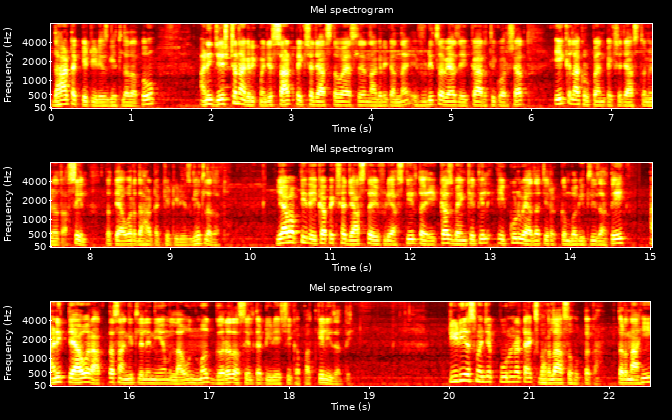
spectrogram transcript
दहा टक्के टी डी एस घेतला जातो. आणि ज्येष्ठ नागरिक म्हणजे साठपेक्षा जास्त वय असलेल्या नागरिकांना एफ डीचं व्याज एका आर्थिक वर्षात एक लाख रुपयांपेक्षा जास्त मिळत असेल तर त्यावर दहा टक्के टी डी एस घेतला जातो. या बाबतीत एकापेक्षा जास्त एफ डी असतील तर एकाच बँकेतील एकूण व्याजाची रक्कम बघितली जाते आणि त्यावर आत्ता सांगितलेले नियम लावून मग गरज असेल तर टी डी एसची कपात केली जाते. टी डी एस म्हणजे पूर्ण टॅक्स भरला असं होतं का? तर नाही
